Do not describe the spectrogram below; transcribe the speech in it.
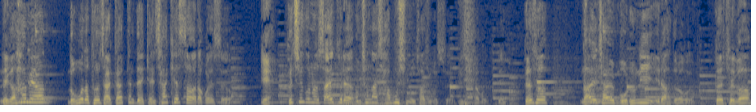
내가 하면 너보다 더 잘 갈 텐데 괜찮겠어? 라고 했어요. 예. 그 친구는 사이클에 엄청난 자부심을 가지고 있어요. 잘하고 예. 그래서 날 잘 모르니? 이라 하더라고요. 그래서 제가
